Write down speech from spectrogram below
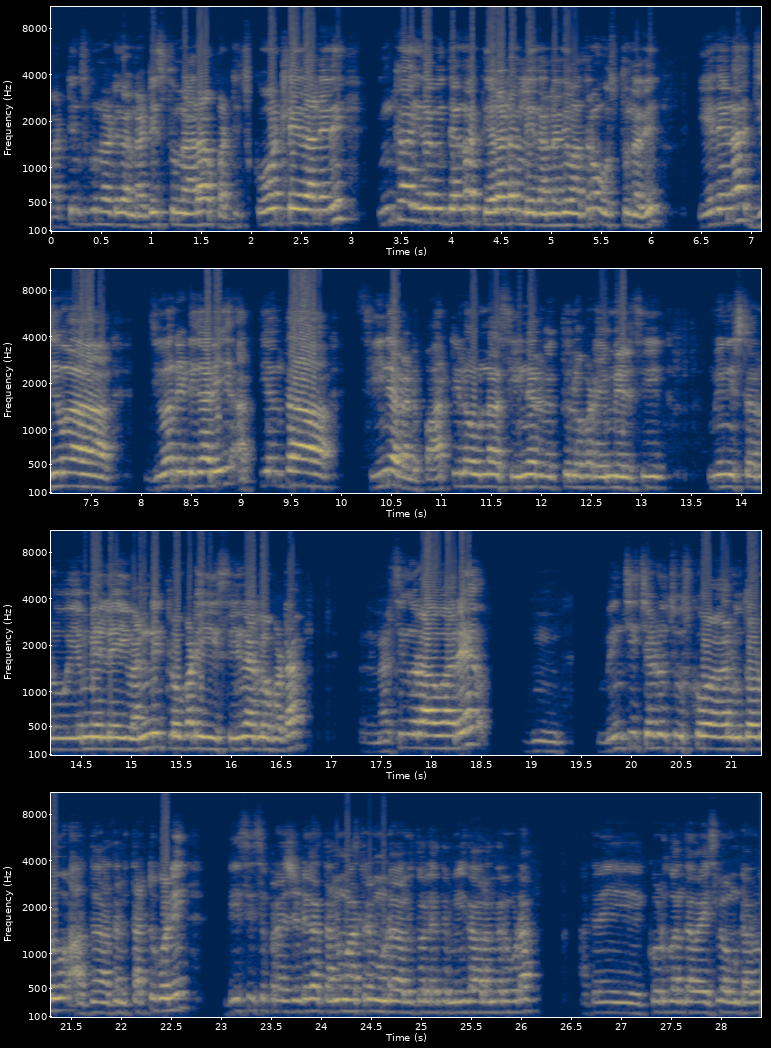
పట్టించుకున్నట్టుగా నటిస్తున్నారా పట్టించుకోవట్లేదు అనేది ఇంకా ఇదమిద్దంగా తేలడం లేదన్నది మాత్రం వస్తున్నది. ఏదైనా జీవ జీవన్ రెడ్డి గారి అత్యంత సీనియర్ అంటే పార్టీలో ఉన్న సీనియర్ వ్యక్తుల లోపల ఎమ్మెల్సీ మినిస్టరు ఎమ్మెల్యే ఇవన్నిటి లోపల ఈ సీనియర్ లోపల నరసింహరావు గారే మంచి మించి చెడు చూసుకోగలుగుతాడు. అతను అతను తట్టుకొని డిసిసి ప్రెసిడెంట్గా తను మాత్రమే ఉండగలుగుతాడు. లేకపోతే మిగతా వాళ్ళందరూ కూడా అతని కొడుకు అంత వయసులో ఉంటారు.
